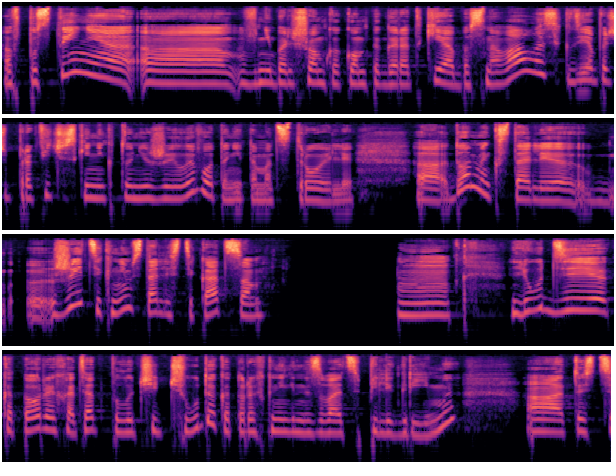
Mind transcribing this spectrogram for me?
э, в пустыне, в небольшом каком-то городке обосновалась, где практически никто не жил. И вот они там отстроили домик, стали жить, и к ним стали стекаться люди, которые хотят получить чудо, которое в книге называется «Пилигримы». А, то есть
